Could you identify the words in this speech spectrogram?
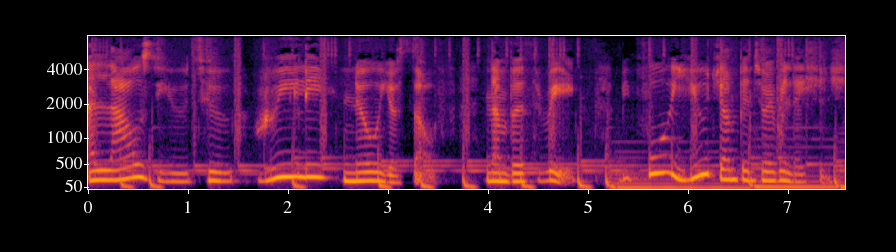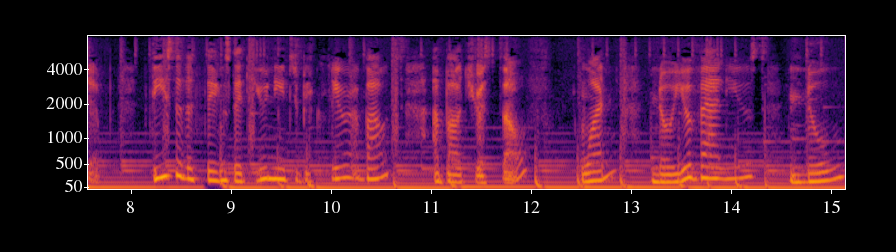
allows you to really know yourself. Number three, before you jump into a relationship, these are the things that you need to be clear about about yourself. One, know your values, know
